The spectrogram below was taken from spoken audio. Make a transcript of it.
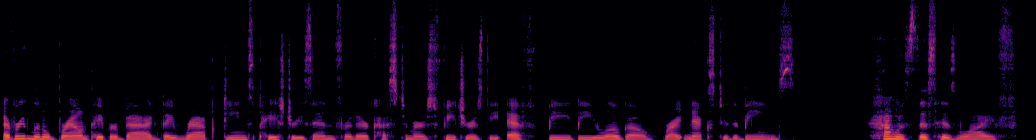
every little brown paper bag they wrap Dean's pastries in for their customers features the FBB logo right next to the beans. How is this his life?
